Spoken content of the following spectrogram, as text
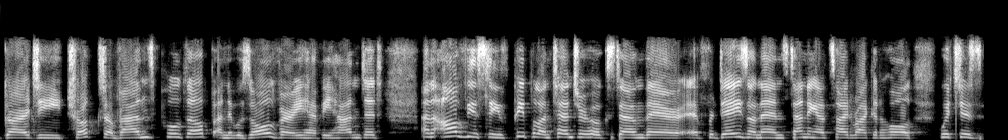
Gardaí trucks or vans pulled up, and it was all very heavy-handed. And obviously, people on tenterhooks down there uh, for days on end, standing outside Racket Hall, which is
